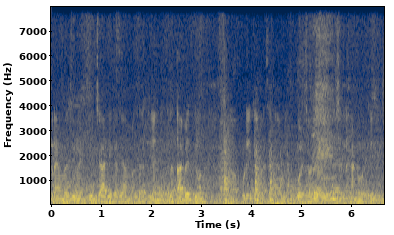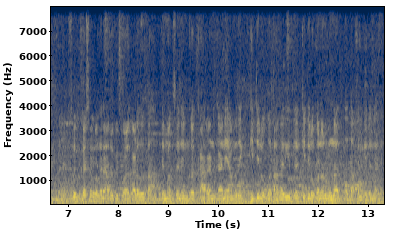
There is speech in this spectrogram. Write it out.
क्राईम ब्रांच युनिट तीनचे अधिकारी अंमलदार यांनी त्याला ताब्यात घेऊन पुढील कारणासाठी आम्ही पोलीसवाडी स्टेशनला हँडओव्हर केले. कशा प्रकारे आरोपी पळ काढत होता? हत्येमागचं नेमकं कारण काय आणि यामध्ये किती लोक ताब्यात घेतले? किती लोकांवर गुन्हा दाखल केलेला आहे?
